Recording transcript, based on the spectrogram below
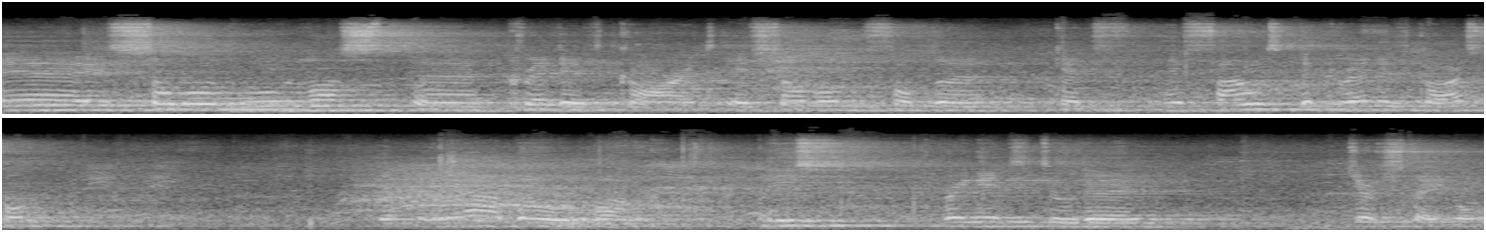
There is someone who lost a credit card. If someone from the can have found the credit card from the Rabobank, please bring it to the judge table.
